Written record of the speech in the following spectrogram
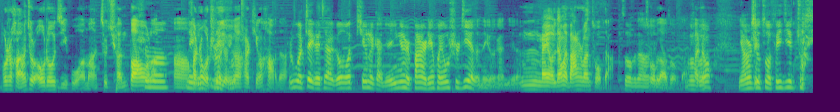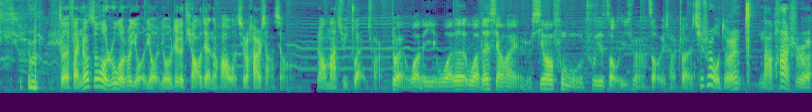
不是，好像就是欧洲几国嘛，就全包了吗啊。那个反正我知道有一个还是挺好的。如果这个价格，我听着感觉应该是八十天环游世界的那个感觉，嗯，没有两百八十万做不到，做不到，做不到，做不到。不反正你要是就坐飞机转一圈，对，反正最后如果说有有有这个条件的话，我其实还是想想让我妈去转一圈儿，对我的一我的我的想法也是，希望父母出去走一圈。走一圈儿转。其实我觉得，哪怕是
